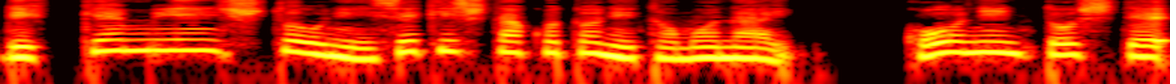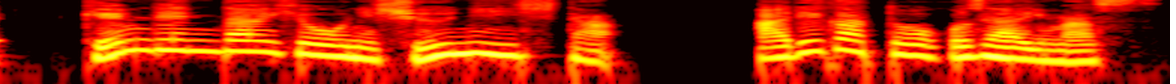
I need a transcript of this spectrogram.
立憲民主党に移籍したことに伴い、公認として県連代表に就任した。ありがとうございます。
